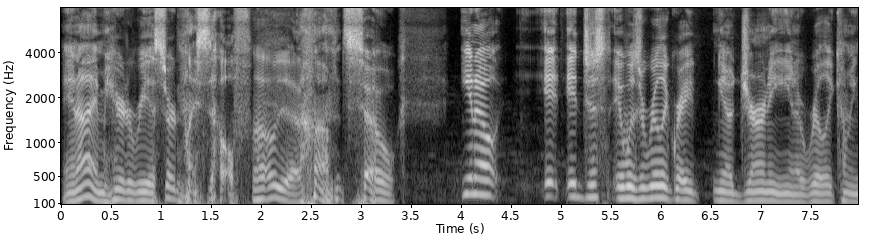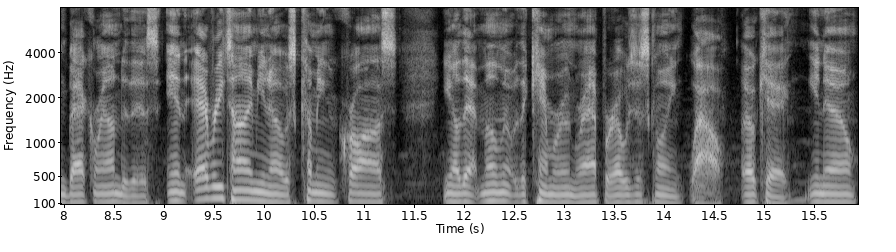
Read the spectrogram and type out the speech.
and I am here to reassert myself. Oh yeah. Um, so, you know, it, it just it was a really great you know journey. You know, really coming back around to this, and every time you know I was coming across, you know, that moment with the Cameroon wrapper, I was just going, wow, okay, you know.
